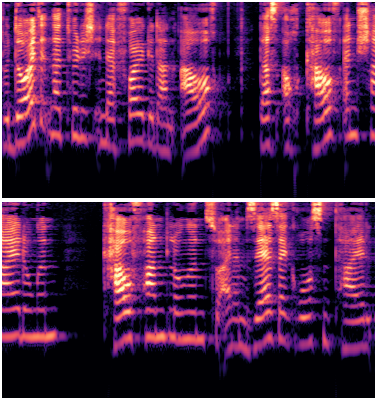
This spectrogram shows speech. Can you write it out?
Bedeutet natürlich in der Folge dann auch, dass auch Kaufentscheidungen, Kaufhandlungen zu einem sehr, sehr großen Teil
